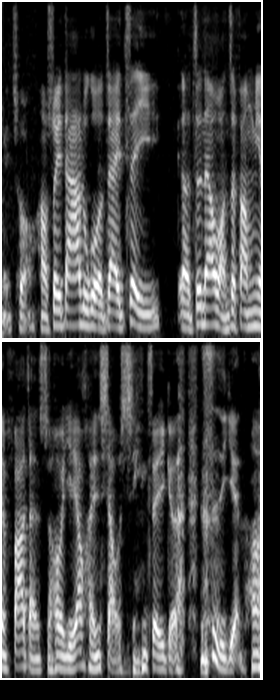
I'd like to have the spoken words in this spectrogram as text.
没错。好，所以大家如果在这一呃真的要往这方面发展的时候，也要很小心这一个 字眼哈，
